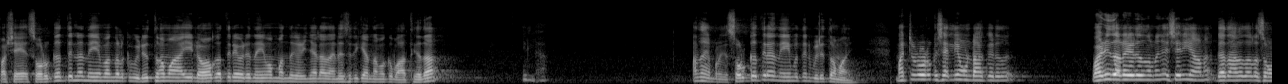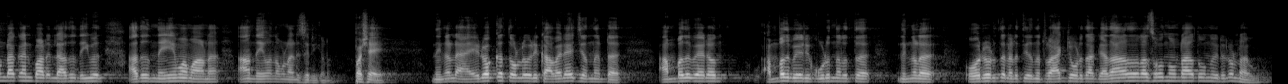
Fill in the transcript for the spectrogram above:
പക്ഷേ സ്വർഗത്തിന്റെ നിയമങ്ങൾക്ക് വിരുദ്ധമായി ലോകത്തിലെ ഒരു നിയമം വന്നു കഴിഞ്ഞാൽ അതനുസരിക്കാൻ നമുക്ക് ബാധ്യത ഇല്ല. അതാണ് ഞാൻ പറഞ്ഞത്. സ്വർഗത്തിലെ നിയമത്തിന് വിരുദ്ധമായി. മറ്റുള്ളവർക്ക് ശല്യം ഉണ്ടാക്കരുത്. വഴി തടയരുതെന്ന് പറഞ്ഞാൽ ശരിയാണ്. ഗതാഗത തടസ്സം ഉണ്ടാക്കാൻ പാടില്ല. അത് ദൈവ അത് നിയമമാണ്. ആ നിയമം നമ്മൾ അനുസരിക്കണം. പക്ഷേ നിങ്ങളുടെ അയൽവക്കത്തുള്ള ഒരു കവലയിൽ ചെന്നിട്ട് അമ്പത് പേരോ അമ്പത് പേര് കൂടുന്നിടത്ത് നിങ്ങൾ ഓരോരുത്തരുടെ അടുത്ത് ചെന്ന് ട്രാക്ട് കൊടുത്താൽ ഗതാഗത തടസ്സമൊന്നും ഉണ്ടാകത്തൊന്നും ഇല്ലല്ലോ ഉണ്ടാകും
